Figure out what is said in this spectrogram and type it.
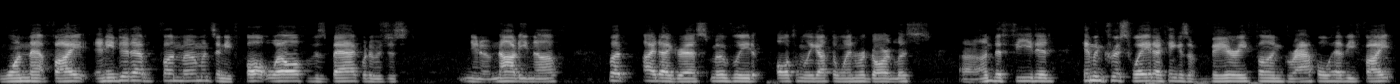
won that fight. And he did have fun moments, and he fought well off of his back, but it was just you know not enough. But I digress. Movlid ultimately got the win regardless. Uh, undefeated. Him and Chris Wade, I think, is a very fun grapple heavy fight.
